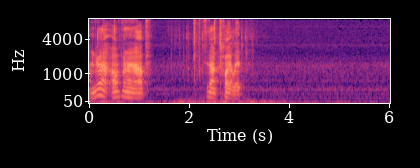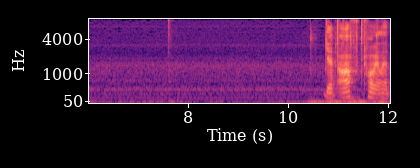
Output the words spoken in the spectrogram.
I'm gonna open it up. Sit on toilet. Get off toilet.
